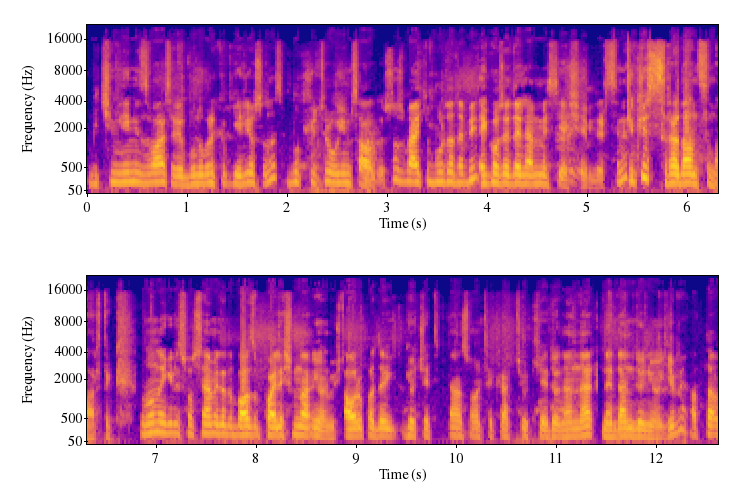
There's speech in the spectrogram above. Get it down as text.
bir kimliğiniz varsa ve bunu bırakıp geliyorsanız bu kültüre uyum sağlıyorsunuz. Belki burada da bir ego zedelenmesi yaşayabilirsiniz. Çünkü sıradansın artık. Bununla ilgili sosyal medyada bazı paylaşımlar görmüştüm. Avrupa'da göç ettikten sonra tekrar Türkiye'ye dönenler neden dönüyor gibi. Hatta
